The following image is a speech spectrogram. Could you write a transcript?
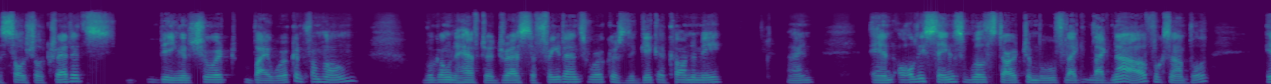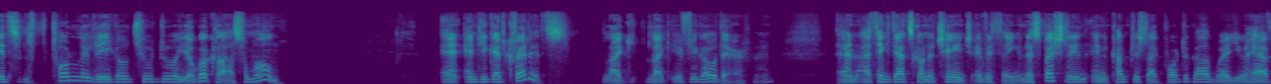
social credits being insured by working from home. We're going to have to address the freelance workers, the gig economy, right? And all these things will start to move. Like like now, for example, it's totally legal to do a yoga class from home, and, and you get credits. Like like if you go there, right? And I think that's going to change everything, and especially in, in countries like Portugal, where you have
